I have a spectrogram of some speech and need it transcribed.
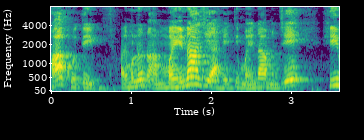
हाक होती. आणि म्हणून मैना जी आहे ती महिना म्हणजे ही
